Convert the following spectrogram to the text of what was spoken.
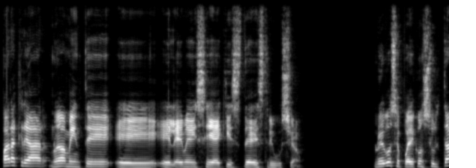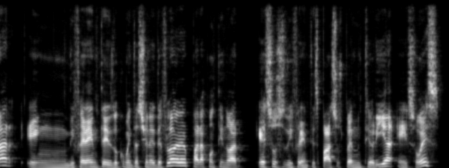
para crear nuevamente eh, el MSIX de distribución. Luego se puede consultar en diferentes documentaciones de Flutter para continuar esos diferentes pasos, pero en teoría eso es.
